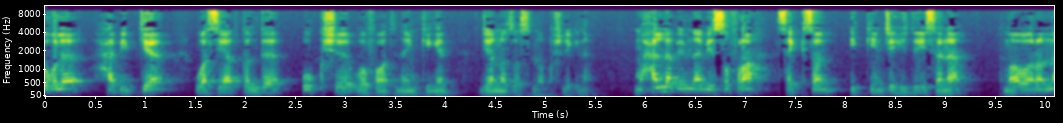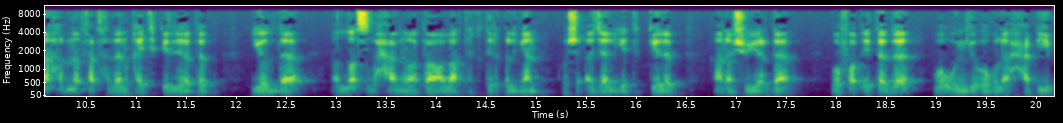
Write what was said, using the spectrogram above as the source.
o'g'li habibga vasiyat qildi. U kishi vafotidan keyin janozasini o'qishligini. Muhallab ibn abi sufra 82 hijriy sana mavaron nahrni fathidan qaytib kelayotib yo'lda alloh subhanahu va taolo taqdir qilgan o'sha ajal yetib kelib ana shu yerda vafot etadi va unga o'g'li habib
